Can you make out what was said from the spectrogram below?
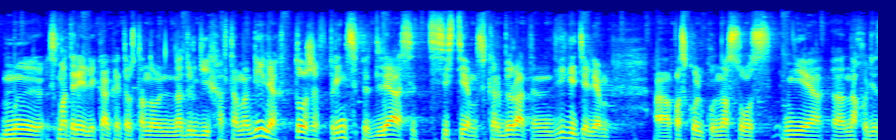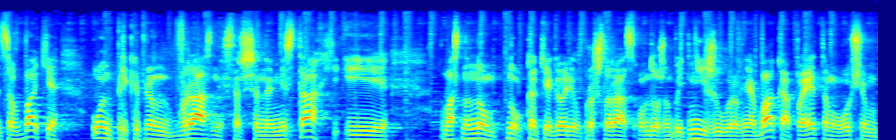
мы смотрели, как это установлено на других автомобилях. Тоже, в принципе, для систем с карбюраторным двигателем, а, поскольку насос не а, находится в баке, он прикреплен в разных совершенно местах и в основном, ну, как я говорил в прошлый раз, он должен быть ниже уровня бака, поэтому, в общем,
